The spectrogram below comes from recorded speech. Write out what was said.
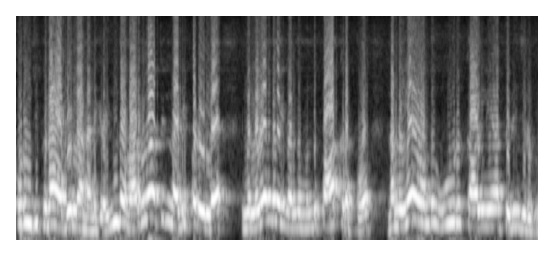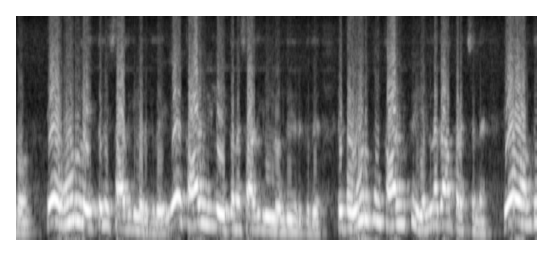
புரிஞ்சுக்கணும் அப்படின்னு நான் நினைக்கிறேன். இந்த வரலாற்றின் அடிப்படையில இந்த நிலங்களை வந்து வந்து பாக்குறப்போ நம்ம ஏன் வந்து ஊரு காலனியா பிரிஞ்சிருக்கிறோம்? ஏன் ஊர்ல இத்தனை சாதிகள் இருக்குது? ஏன் காலனியில இத்தனை சாதிகள் வந்து இருக்குது? இப்ப ஊருக்கும் காலனிக்கும் என்னதான் பிரச்சனை? ஏன் வந்து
